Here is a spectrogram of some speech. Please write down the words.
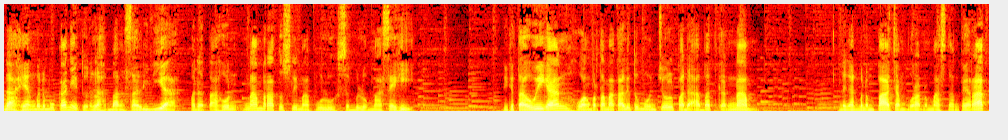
Nah, yang menemukannya itu adalah bangsa Lydia pada tahun 650 sebelum Masehi. Diketahui kan, uang pertama kali itu muncul pada abad ke-6 dengan menempa campuran emas dan perak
